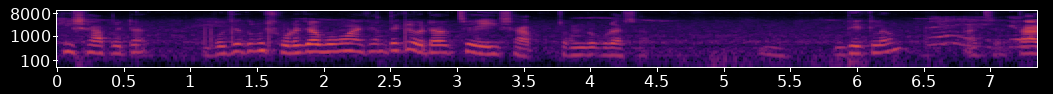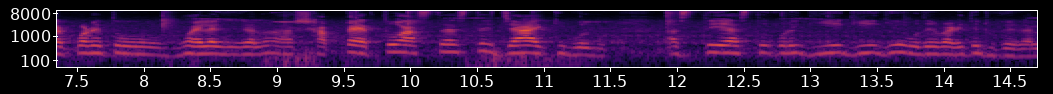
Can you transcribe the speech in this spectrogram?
কি সাপ এটা? বলছে, তুমি সরে যাব মা এখান থেকে, ওটা হচ্ছে এই সাপ চন্দ্রপুরা সাপ। দেখলাম। আচ্ছা তারপরে তো ভয় লেগে গেল। আর সাপটা এত আস্তে আস্তে যায় কি বলব? আস্তে আস্তে করে গিয়ে গিয়ে গিয়ে ওদের বাড়িতে ঢুকে গেল।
